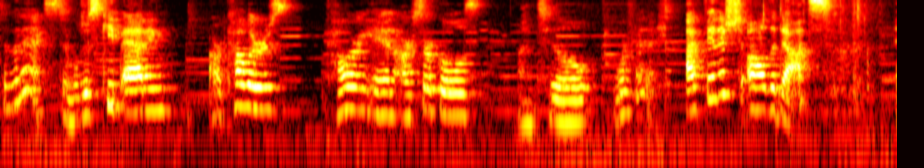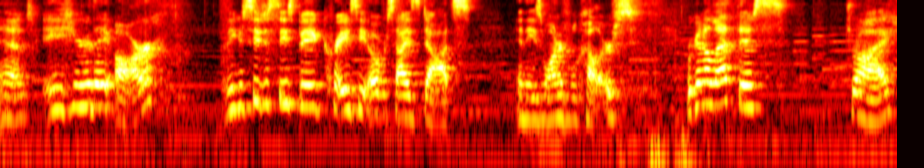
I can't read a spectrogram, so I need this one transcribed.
to the next, and we'll just keep adding our colors, coloring in our circles until we're finished. I finished all the dots, and here they are. You can see just these big, crazy, oversized dots in these wonderful colors. We're gonna let this dry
